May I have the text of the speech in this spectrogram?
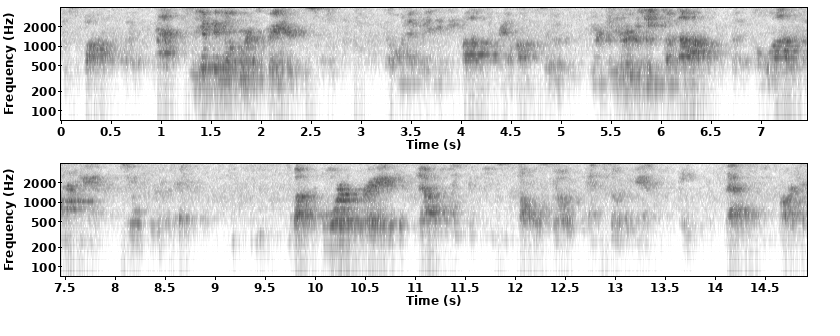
just fine, but typical first graders don't want to any moms and grandmas, so you're, you're phenomenal, but a lot of them can't. But fourth grade definitely could use a telescope, and so again, eighth, that's the target.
